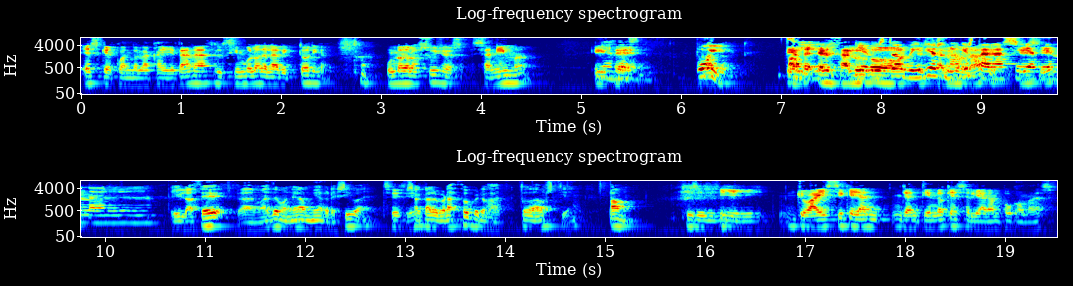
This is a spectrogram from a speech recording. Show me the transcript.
es que cuando la Cayetana hace el símbolo de la victoria, uno de los suyos se anima y Y dice. ¡Uy! Y Sí, hace el saludo. Yo he visto vídeos, ¿no? Que están así Sí, sí. haciendo el... Y lo hace, además, de manera muy agresiva, ¿eh? Sí, sí. Saca el brazo, pero a toda hostia. ¿eh? ¡Pam! Sí, sí, sí. sí. Y yo ahí sí que ya, ya entiendo que se liara un poco más.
